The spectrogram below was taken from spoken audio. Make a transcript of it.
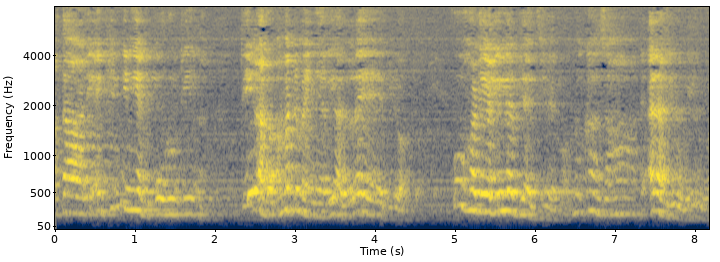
အသာလေးအဲ့ဖြင်းဖြင်းလေးကပိုလို့တင်းလာတင်းလာတော့အမတ်တမညံလေးကလဲပြီးတော့ကိုဟော်ရီလေးလက်ပြန်ကြည့်လိုက်ပေါ့မခံစားတဲ့အဲ့ဒါလေးကိုလေသူက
